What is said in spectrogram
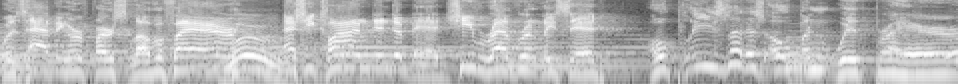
was having her first love affair. Whoa. As she climbed into bed, she reverently said, Oh, please let us open with prayer.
